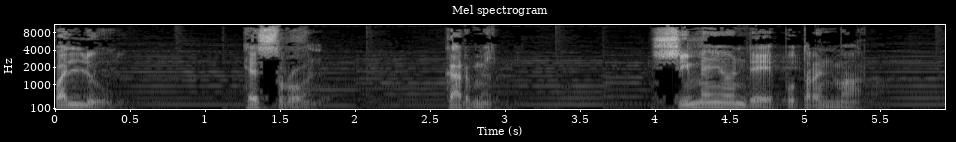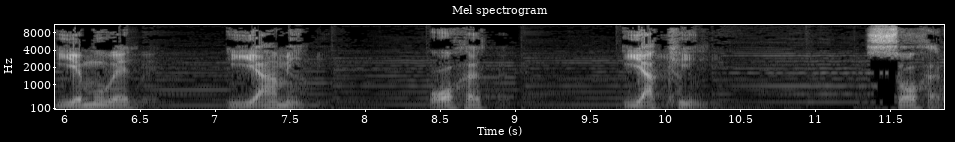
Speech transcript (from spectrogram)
പല്ലു ഹെസ്രോൻ കർമ്മി ഷിമയോന്റെ പുത്രന്മാർ യമുവേൽ യാമിൻ ഓഹത് യാഖീൻ സോഹർ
